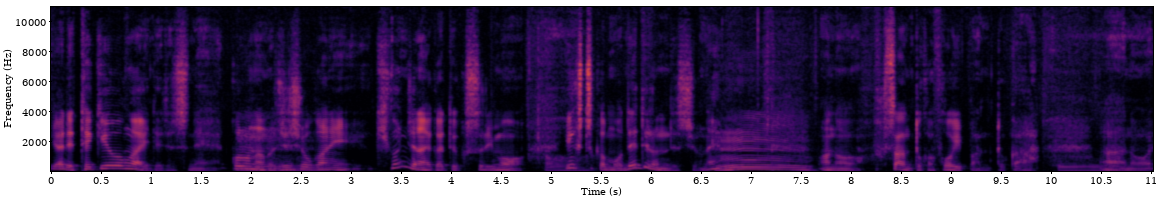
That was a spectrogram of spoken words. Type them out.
やはり適用外でですねコロナの重症化に効くんじゃないかという薬もいくつかもう出てるんですよね。あのフサンとかフォイパンとかあの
